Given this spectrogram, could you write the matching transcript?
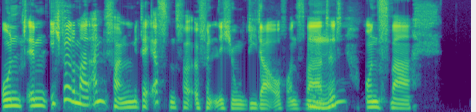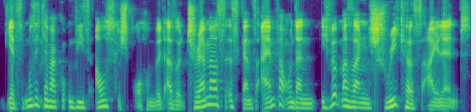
Und ähm, ich würde mal anfangen mit der ersten Veröffentlichung, die da auf uns wartet. Mhm. Und zwar, jetzt muss ich da mal gucken, wie es ausgesprochen wird. Also Tremors ist ganz einfach und dann, ich würde mal sagen, Shriekers Island.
